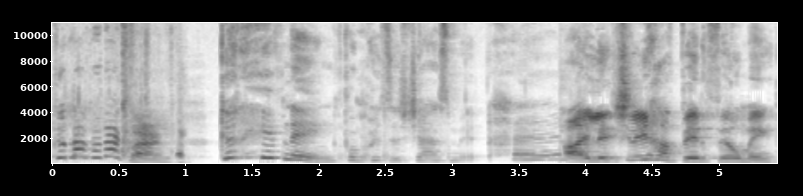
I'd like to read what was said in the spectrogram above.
good luck with that, Quang. Good evening from Princess Jasmine. Hey. I literally have been filming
